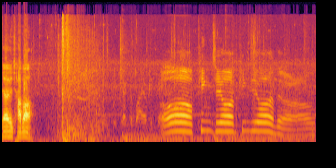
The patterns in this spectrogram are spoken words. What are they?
야 여기 잡아. 어핑 지원 핑 지원 어.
